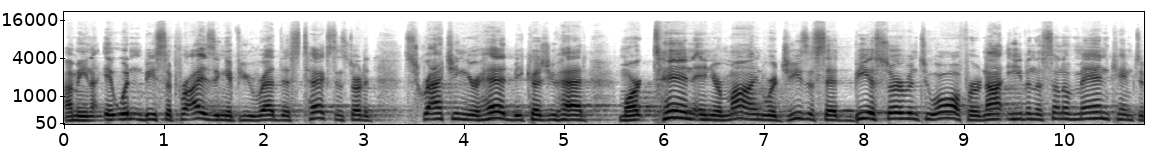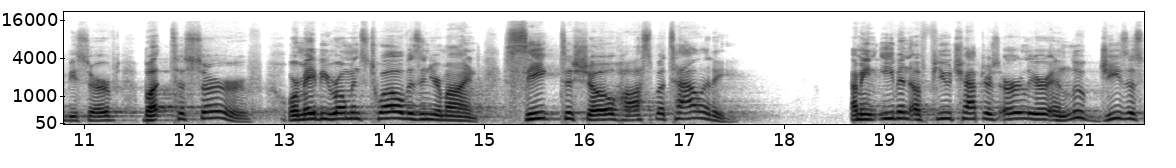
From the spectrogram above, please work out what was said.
I mean, it wouldn't be surprising if you read this text and started scratching your head because you had Mark 10 in your mind where Jesus said, Be a servant to all, for not even the Son of Man came to be served, but to serve. Or maybe Romans 12 is in your mind seek to show hospitality. I mean, even a few chapters earlier in Luke, Jesus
